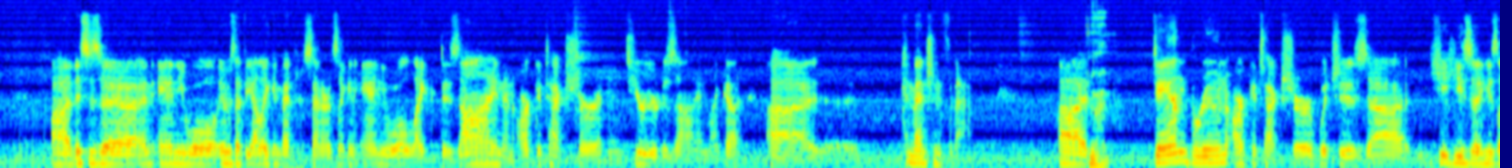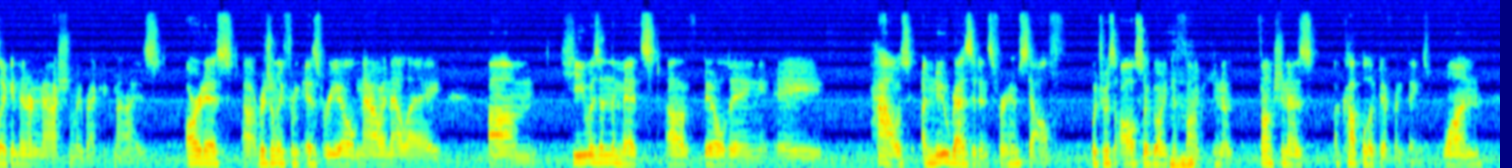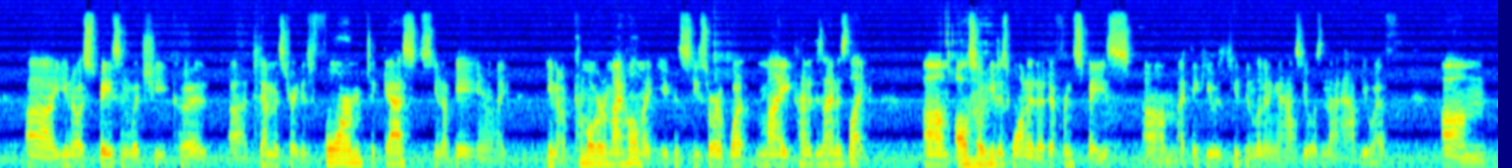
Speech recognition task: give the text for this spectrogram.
Uh, this is a an annual. It was at the LA Convention Center. It's like an annual like design and architecture and interior design, like a uh, convention for that. Uh, Right. Dan Brunn Architecture, which is uh, he, he's a, he's like an internationally recognized artist, uh, originally from Israel, now in LA. Um, he was in the midst of building a house, a new residence for himself, which was also going to Mhm. function, you know, function as a couple of different things. One, uh, you know, a space in which he could uh, demonstrate his form to guests, you know, being like, you know, come over to my home, like you can see sort of what my kind of design is like. Um, also, he just wanted a different space. Um, I think he was he'd been living in a house he wasn't that happy with. Um,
